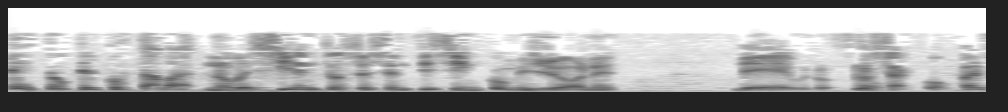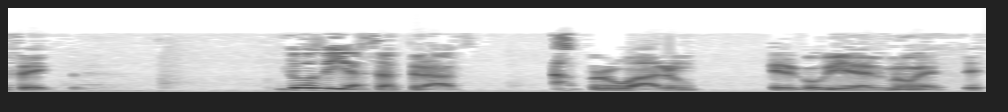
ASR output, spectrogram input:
esto que costaba 965 millones de euros. Lo sacó, perfecto. Dos días atrás aprobaron el gobierno este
